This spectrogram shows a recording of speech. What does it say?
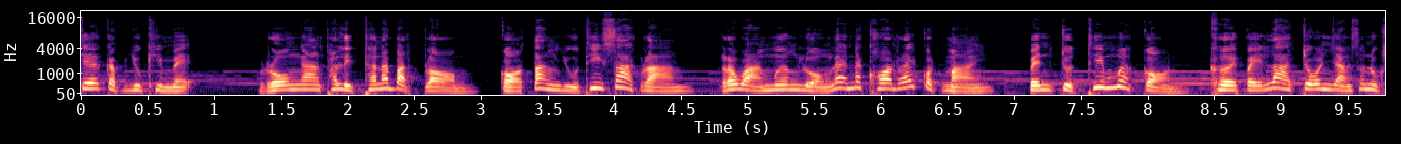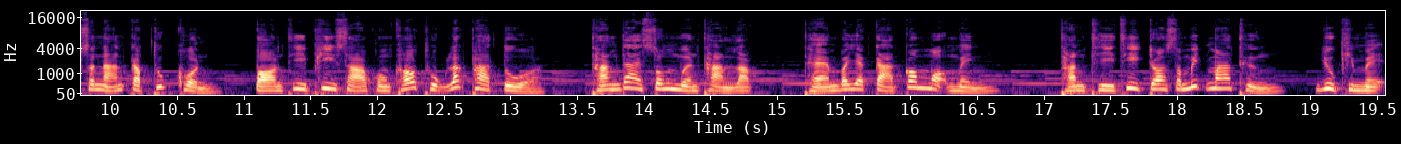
เจอกับยูคิเมะ โรงงานผลิตธนบัตรปลอม ก่อตั้งอยู่ที่ซากร้าง ระหว่างเมืองหลวงและนครไร้กฎหมาย เป็นจุดที่เมื่อก่อน เคยไปล่าโจรอย่างสนุกสนานกับทุกคน ตอนที่พี่สาวของเขาถูกลักพาตัวทางได้ทรงเหมือนฐานลับ แถมบรรยากาศก็เหมาะเหม่ง ทันทีที่จอห์นสมิธมาถึง ยูคิเมะ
